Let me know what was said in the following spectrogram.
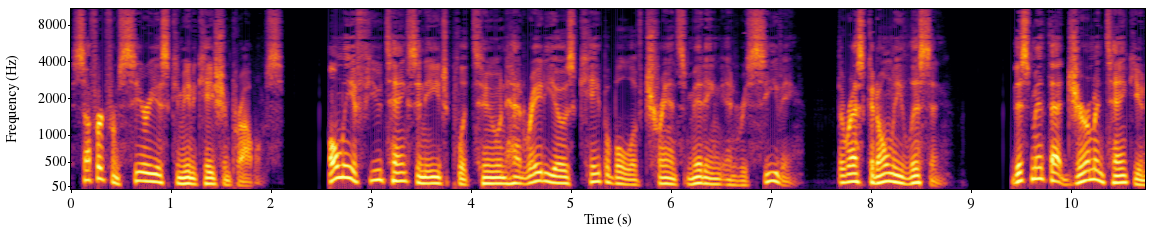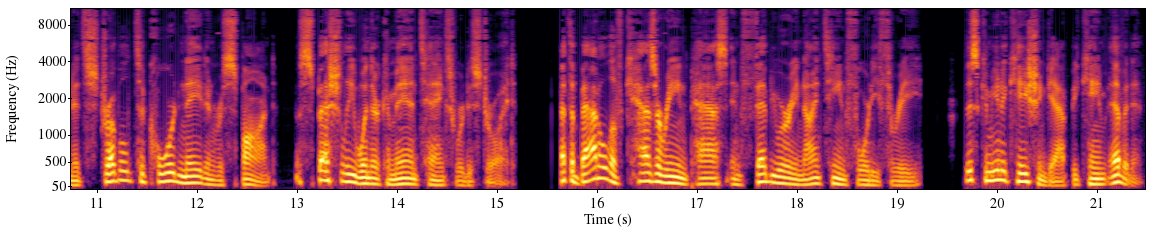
suffered from serious communication problems. Only a few tanks in each platoon had radios capable of transmitting and receiving. The rest could only listen. This meant that German tank units struggled to coordinate and respond, especially when their command tanks were destroyed. At the Battle of Kasserine Pass in February 1943, this communication gap became evident.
